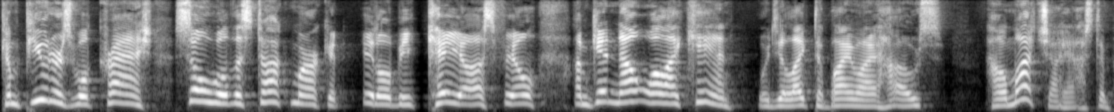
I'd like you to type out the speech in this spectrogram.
Computers will crash. So will the stock market. It'll be chaos, Phil. I'm getting out while I can. Would you like to buy my house? How much? I asked him.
